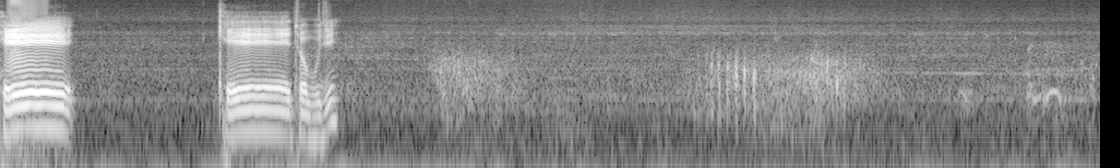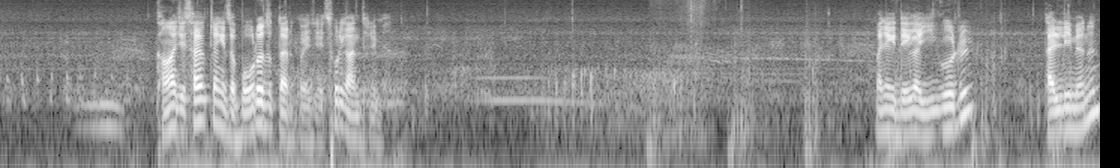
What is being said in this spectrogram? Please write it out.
개, 개, 저 뭐지? 강아지 사육장에서 멀어졌다는 거야 이제. 소리가 안 들리면. 만약에 내가 이거를 날리면은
